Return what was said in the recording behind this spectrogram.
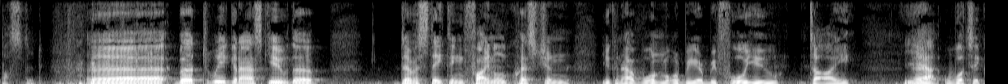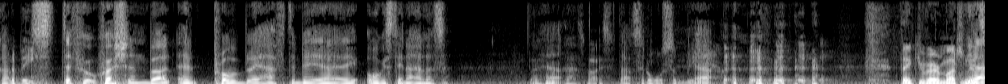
busted. uh, but we're going to ask you the devastating final question. You can have one more beer before you die. Uh, yeah. Uh, what's it going to be? It's a difficult question, but it'd probably have to be a Augustiner Helles. Yeah. That's nice. That's an awesome beer. Yeah. Thank you very much. Yeah.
